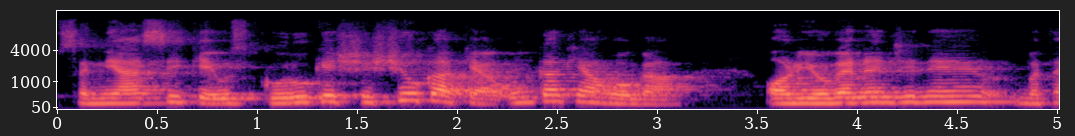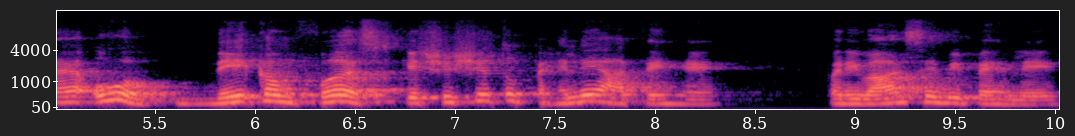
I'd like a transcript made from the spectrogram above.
सन्यासी के, उस गुरु के शिष्यों का क्या, उनका क्या होगा? और योगानंद जी ने बताया ओ दे कम फ़र्स्ट कि शिष्य तो पहले आते हैं, परिवार से भी पहले,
